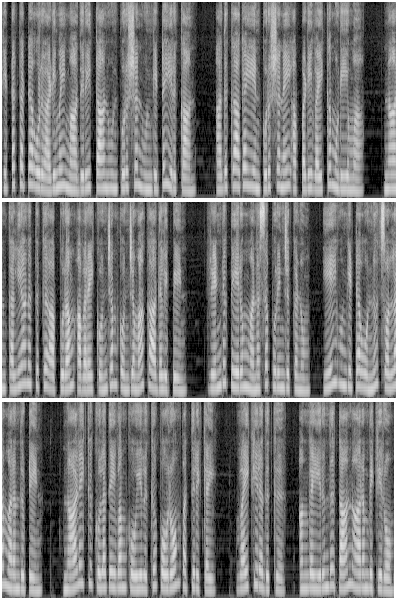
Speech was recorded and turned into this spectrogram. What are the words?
கிட்டத்தட்ட ஒரு அடிமை மாதிரி தான் உன் புருஷன் உன்கிட்ட இருக்கான். அதுக்காக என் புருஷனை அப்படி வைக்க முடியுமா? நான் கல்யாணத்துக்கு அப்புறம் அவரை கொஞ்சம் கொஞ்சமா காதலிப்பேன். ரெண்டு பேரும் மனச புரிஞ்சுக்கணும். ஏய் உன்கிட்ட ஒன்னு சொல்ல மறந்துட்டேன். நாளைக்கு குலதெய்வம் கோயிலுக்கு போறோம் பத்திரிக்கை வைக்கிறதுக்கு. அங்க இருந்து தான் ஆரம்பிக்கிறோம்.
